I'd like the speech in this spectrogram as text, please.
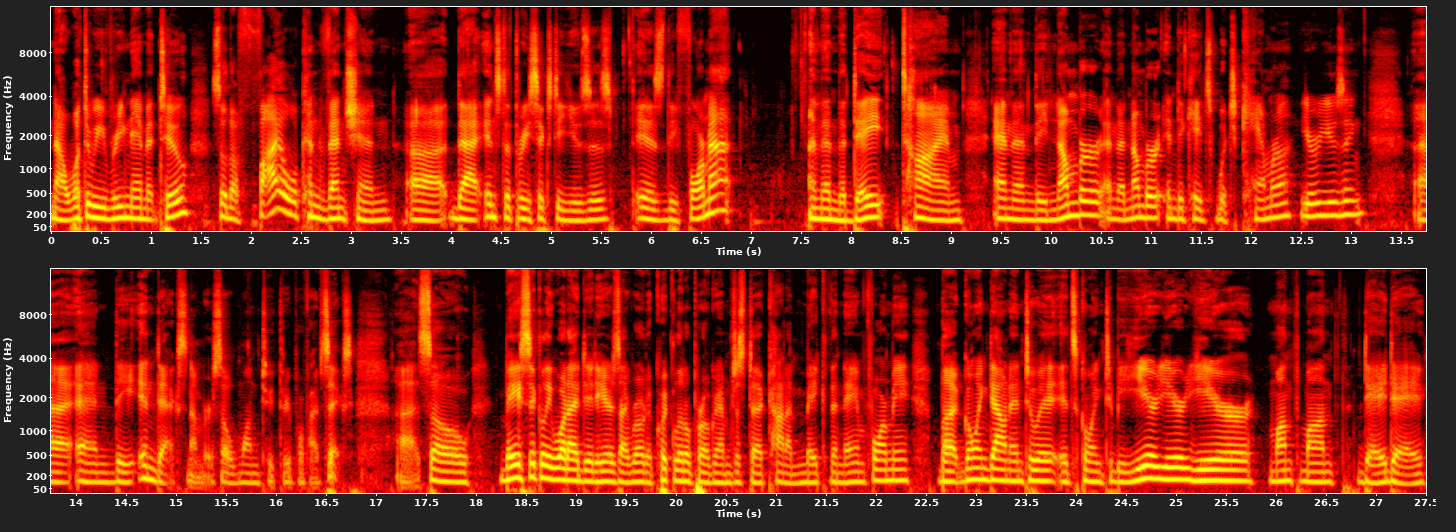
Now, what do we rename it to? So the file convention uh, that Insta360 uses is the format and then the date, time, and then the number, and the number indicates which camera you're using, uh, and the index number. So one, two, three, four, five, six. Uh, so basically, what I did here is I wrote a quick little program just to kind of make the name for me. But going down into it, it's going to be year, year, year, month, month, day, day.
